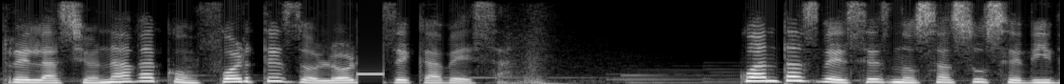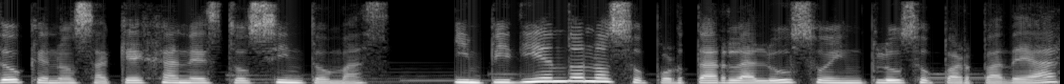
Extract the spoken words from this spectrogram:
relacionada con fuertes dolores de cabeza. ¿Cuántas veces nos ha sucedido que nos aquejan estos síntomas, impidiéndonos soportar la luz o incluso parpadear?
